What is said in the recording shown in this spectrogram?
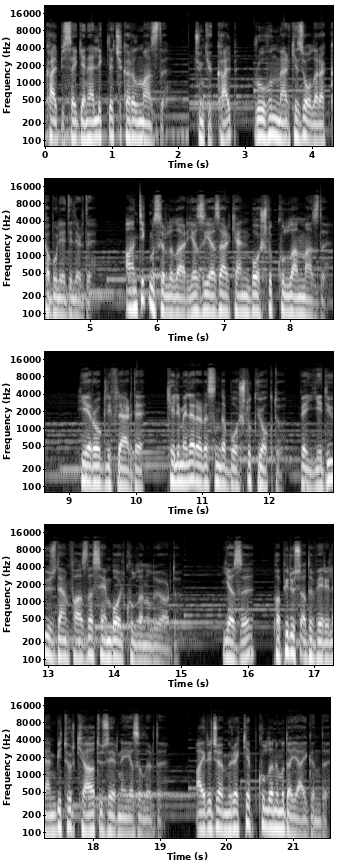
Kalp ise genellikle çıkarılmazdı. Çünkü kalp ruhun merkezi olarak kabul edilirdi. Antik Mısırlılar yazı yazarken boşluk kullanmazdı. Hierogliflerde kelimeler arasında boşluk yoktu ve 700'den fazla sembol kullanılıyordu. Yazı, papirüs adı verilen bir tür kağıt üzerine yazılırdı. Ayrıca mürekkep kullanımı da yaygındı.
